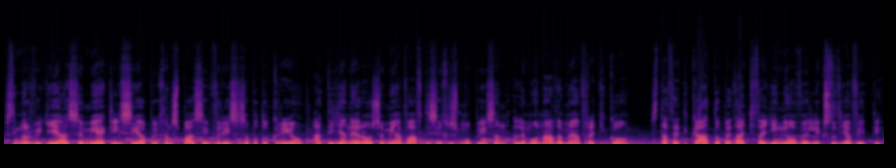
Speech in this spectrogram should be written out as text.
Στην Νορβηγία, σε μια εκκλησία που είχαν σπάσει βρύσεις από το κρύο, αντί για νερό σε μια βάφτιση χρησιμοποίησαν λεμονάδα με ανθρακικό. Στα θετικά, το παιδάκι θα γίνει ο Βελίξ του διαβήτη.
